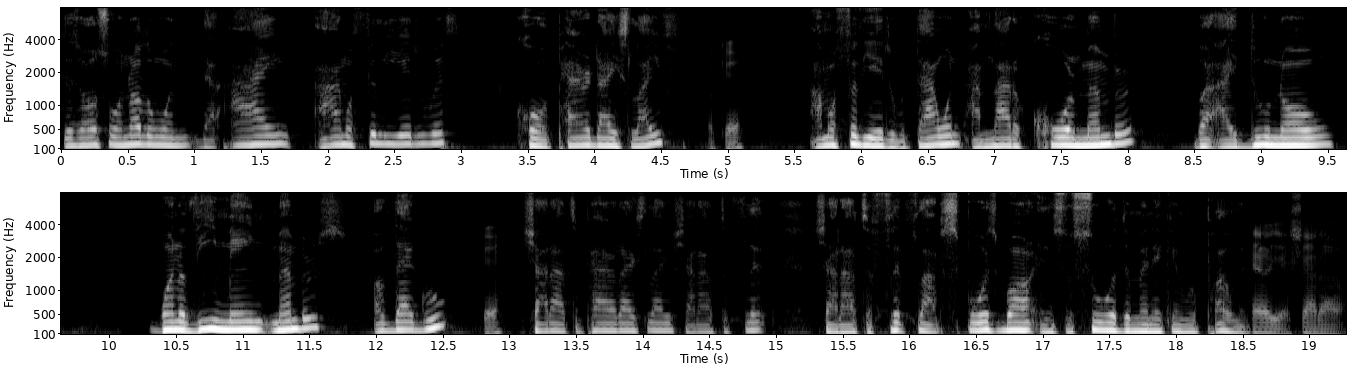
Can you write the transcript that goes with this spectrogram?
There's also another one that I I'm affiliated with called Paradise Life. Okay. I'm affiliated with that one. I'm not a core member, but I do know one of the main members of that group. Okay. Shout out to Paradise Life. Shout out to Flip. Shout out to Flip Flop Sports Bar in Sosua, Dominican Republic. Hell yeah! Shout out.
